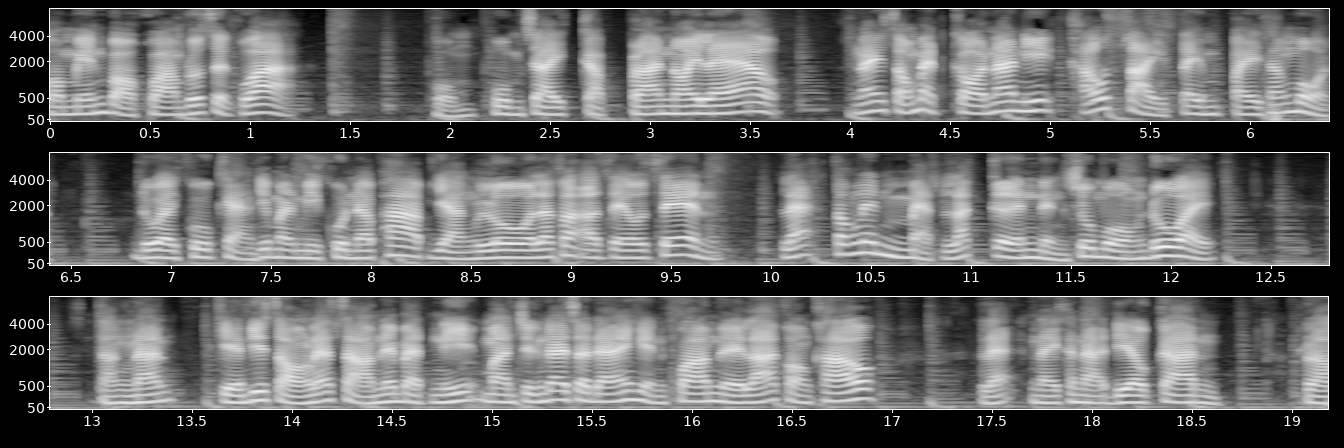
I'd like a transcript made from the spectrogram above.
คอมเมนต์บอกความรู้สึกว่า ผมภูมิใจกับปลาน้อยแล้ว ใน 2 แมตช์ก่อนหน้านี้เขาใส่เต็มไปทั้งหมด ด้วยคู่แข่งที่มันมีคุณภาพอย่างโลแล้วก็อาเซลเซนและต้องเล่นแมตช์ละเกิน 1 ชั่วโมงด้วย ดังนั้นเกมที่ 2 และ 3 ในแมตช์นี้มันจึงได้แสดงให้เห็นความเหนื่อยล้าของเขา และในขณะเดียวกัน เรา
